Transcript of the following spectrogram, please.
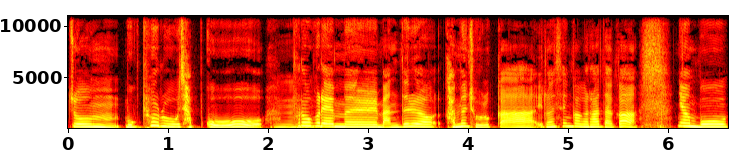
좀 목표로 잡고 음. 프로그램을 만들어 가면 좋을까 이런 생각을 하다가 그냥 뭐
